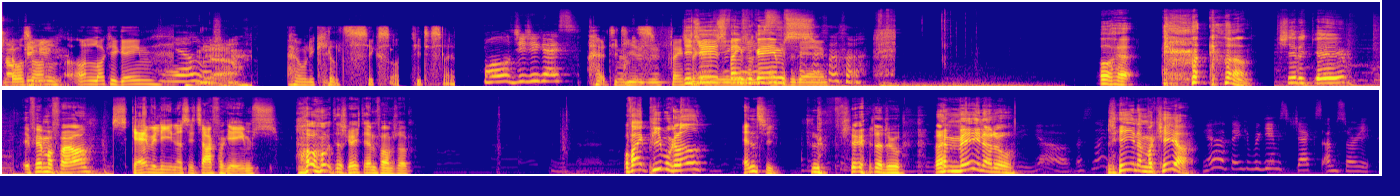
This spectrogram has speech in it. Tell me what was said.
That Nå, was GG. an unlucky game. Yeah. Ja. I only killed six on TT side. Well, GG, guys. GG's. GG. Thanks for GG's, game. thanks for games. Åh, her. Shit, a game. Det er 45. Skal vi lige ind og sige tak for games? Åh, oh, det skal ikke den thumbs up. Hvorfor er ikke Pipo glad? Anti. Nu flytter du. Hvad mener du? Yeah. Lige ind og markere. Yeah, thank you for games, Jax. I'm sorry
